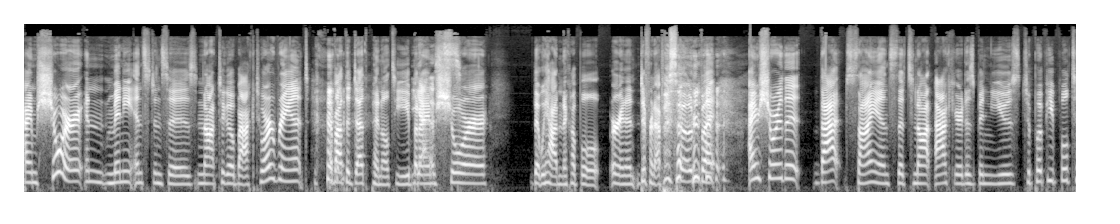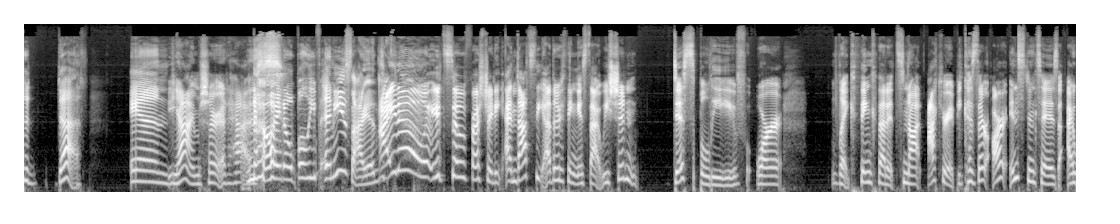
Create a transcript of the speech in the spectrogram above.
I'm sure in many instances, not to go back to our rant about the death penalty, but I'm sure that we had in a couple or in a different episode, but I'm sure that that science that's not accurate has been used to put people to death. And yeah, I'm sure it has. no, I don't believe any science. I know it's so frustrating, and that's the other thing is that we shouldn't disbelieve or like think that it's not accurate because there are instances. I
